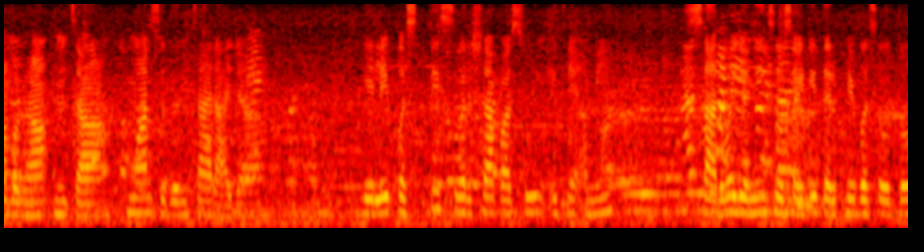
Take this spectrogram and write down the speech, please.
हा बघा आमचा कुमार सदनचा राजा. गेले पस्तीस वर्षापासून इथे आम्ही सार्वजनिक सोसायटीतर्फे बसवतो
